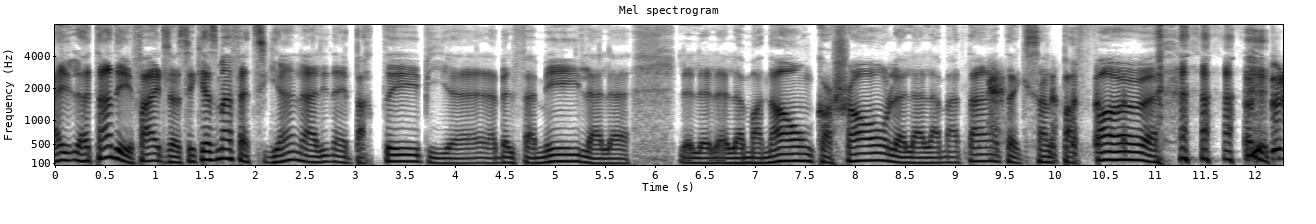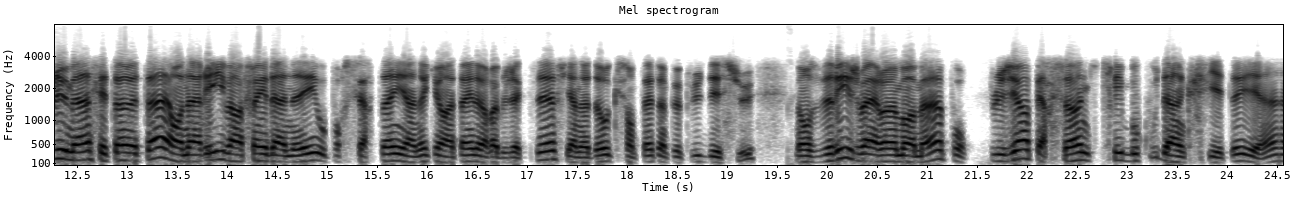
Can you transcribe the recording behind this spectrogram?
le temps des fêtes, là, c'est quasiment fatigant, là, aller dans les parties, puis euh, la belle famille, la, la, la, la, la monon, cochon, la, la, la matante qui sent le parfum. Absolument. C'est un temps, on arrive en fin d'année, où pour certains, il y en a qui ont atteint leur objectif, il y en a d'autres qui sont peut-être un peu plus déçus. Mais on se dirige vers un moment pour plusieurs personnes qui créent beaucoup d'anxiété. Hein?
